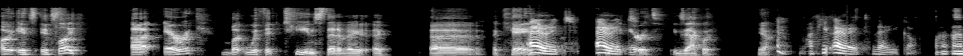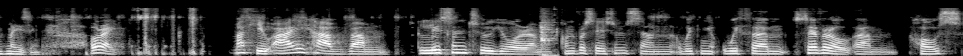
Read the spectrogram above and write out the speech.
Oh, it's it's like uh, Eric, but with a T instead of a a, uh, a K. Erit. Erit. Erit, exactly. Yeah. Matthew Eric. There you go. Amazing. All right. Matthew, I have um, listened to your um, conversations and with with um, several um, hosts.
